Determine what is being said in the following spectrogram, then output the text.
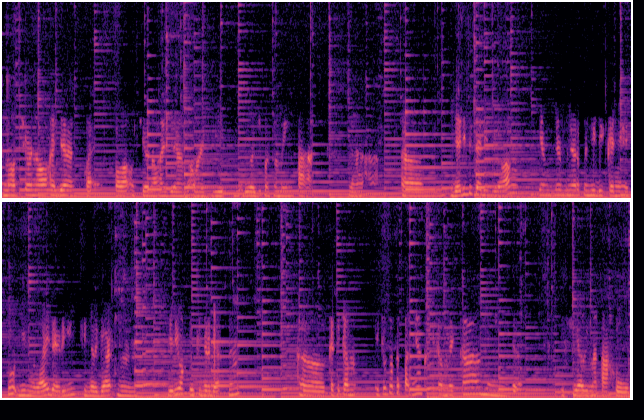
cuma opsional aja. Kayak sekolah opsional aja nggak wajib diwajibkan pemerintah nah um, jadi bisa dibilang yang benar-benar pendidikannya itu dimulai dari kindergarten. Jadi waktu kindergarten uh, ketika itu tuh tepatnya ketika mereka menginjak usia lima tahun.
